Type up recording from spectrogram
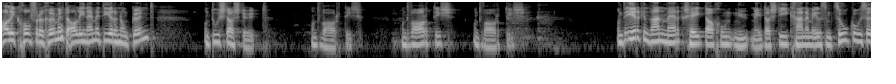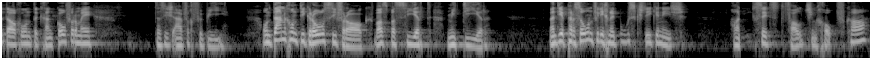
Alle Koffer kommen, alle nehmen ihren und gehen. Und du stehst dort und wartest und wartest und wartest. Und irgendwann merkst du, hey, da kommt nichts mehr. Da steigt keiner mehr aus dem Zug raus, da kommt kein Koffer mehr. Das ist einfach vorbei. Und dann kommt die große Frage, was passiert mit dir? Wenn die Person vielleicht nicht ausgestiegen ist, habe ich es jetzt falsch im Kopf gehabt?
